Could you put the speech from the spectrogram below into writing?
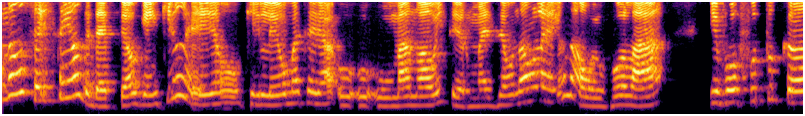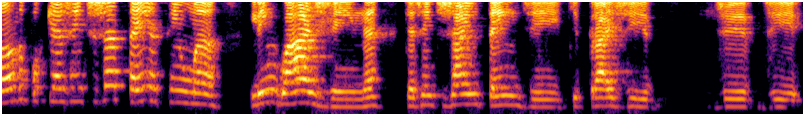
não sei se tem alguém, deve ter alguém que leia, que lê o material, o, o, o manual inteiro, mas eu não leio, não. Eu vou lá e vou futucando, porque a gente já tem assim uma linguagem, né? Que a gente já entende, que traz de, de, de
